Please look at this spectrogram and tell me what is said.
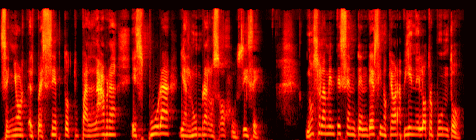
Señor, el precepto, tu palabra es pura y alumbra los ojos, dice. No solamente es entender, sino que ahora viene el otro punto.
